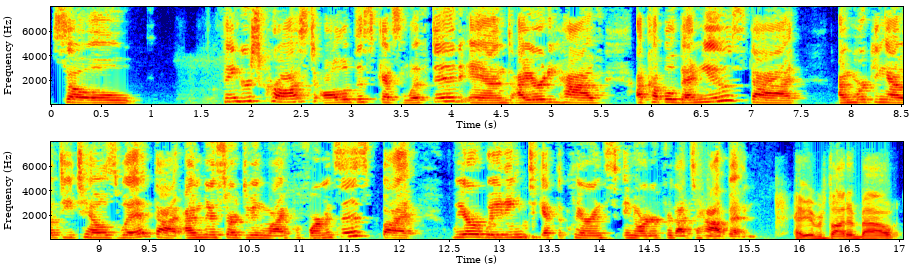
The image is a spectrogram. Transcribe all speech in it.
So, fingers crossed, all of this gets lifted, and I already have a couple venues that I'm working out details with that I'm going to start doing live performances, but we are waiting to get the clearance in order for that to happen. Have you ever thought about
